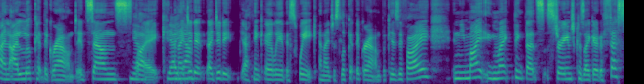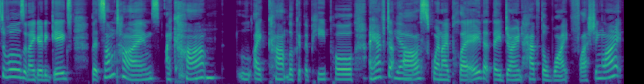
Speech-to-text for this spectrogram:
and I look at the ground. It sounds yeah. like yeah, and I did it I did it I think earlier this week and I just look at the ground because if I and you might you might think that's strange because I go to festivals and I go to gigs, but sometimes I can't mm-hmm I can't look at the people. I have to yeah. ask when I play that they don't have the white flashing light.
